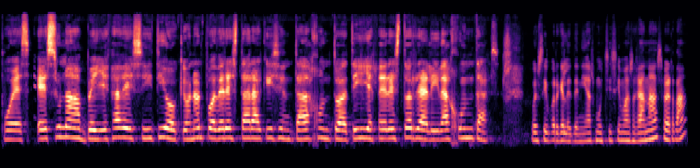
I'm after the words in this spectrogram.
Pues es una belleza de sitio. Qué honor poder estar aquí sentada junto a ti y hacer esto realidad juntas. Pues sí, porque le tenías muchísimas ganas, ¿verdad?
